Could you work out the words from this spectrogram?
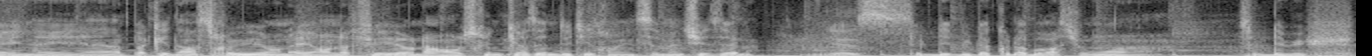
une- un paquet d'instrus, on a, on a fait, on a enregistré une quinzaine de titres en une semaine chez elle. yes C'est le début de la collaboration, euh, c'est le début.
